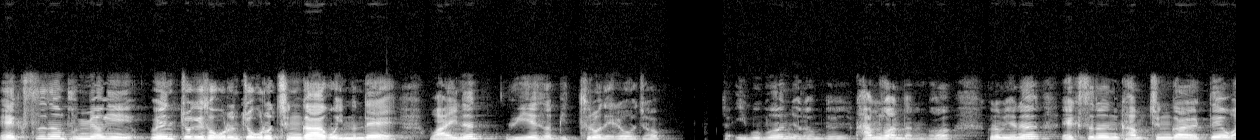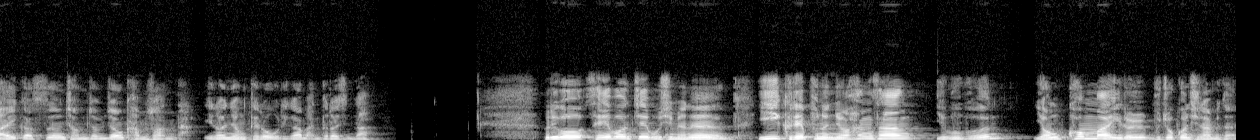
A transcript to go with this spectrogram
X는 분명히 왼쪽에서 오른쪽으로 증가하고 있는데 Y는 위에서 밑으로 내려오죠. 자, 이 부분 여러분들 감소한다는 거. 그럼 얘는 X는 감- 증가할 때 Y 값은 점점점 감소한다. 이런 형태로 우리가 만들어진다. 그리고 세 번째 보시면은 이 그래프는요 항상 이 부분 0,1을 무조건 지납니다.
